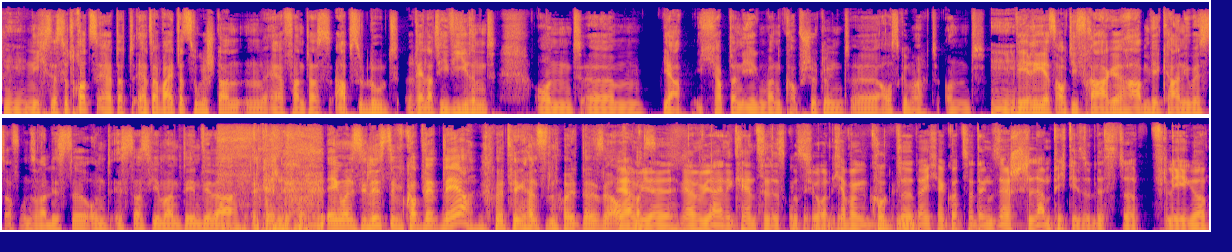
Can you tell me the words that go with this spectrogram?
Hm. Nichtsdestotrotz, er hat, er hat da weiter zugestanden, er fand das absolut relativierend und ähm, ja, ich habe dann irgendwann kopfschüttelnd äh, ausgemacht. Und Hm. wäre jetzt auch die Frage, haben wir Kanye West auf unserer Liste und ist das jemand, den wir da... irgendwann ist die Liste komplett leer mit den ganzen Leuten. Das ist ja auch Wir haben, was. wieder, wir haben wieder eine Cancel-Diskussion. Ich habe mal geguckt, äh, da ich ja Gott sei Dank sehr schlampig diese Liste pflege.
